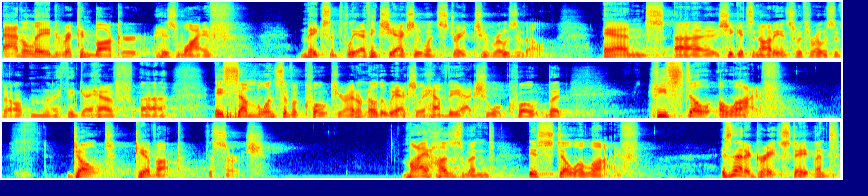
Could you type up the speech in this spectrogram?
Adelaide Rickenbacker, his wife, makes a plea. I think she actually went straight to Roosevelt and uh, she gets an audience with Roosevelt. And I think I have uh, a semblance of a quote here. I don't know that we actually have the actual quote, but he's still alive. Don't give up the search. My husband is still alive. Isn't that a great statement?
